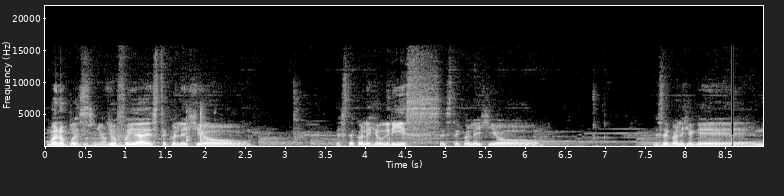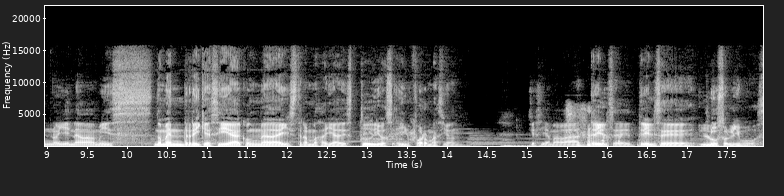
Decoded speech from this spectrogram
Bueno, pues yo ¿Qué fui a este colegio. Este colegio gris, este colegio. Este colegio que no llenaba mis. No me enriquecía con nada extra más allá de estudios e información. Que se llamaba Trilce, Trilce Luz Olivos.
